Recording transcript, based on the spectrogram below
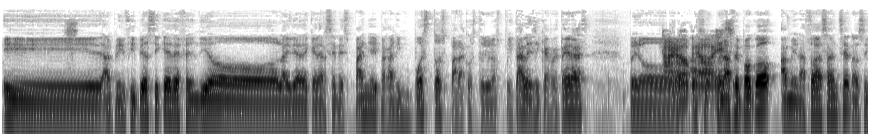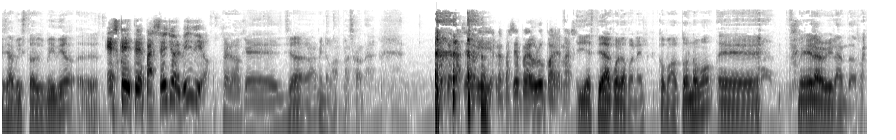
Y al principio sí que defendió la idea de quedarse en España y pagar impuestos para construir hospitales y carreteras. Pero, Claro, pero hace, pero hace poco amenazó a Sánchez, no sé si ha visto el vídeo, eh, Es que te pasé yo el vídeo. pero que yo, a mí no me ha pasado nada. Te pasé el vídeo. Lo pasé por el grupo, además. Y estoy de acuerdo con él. Como autónomo, eh, me voy a ir a vivir a Andorra.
